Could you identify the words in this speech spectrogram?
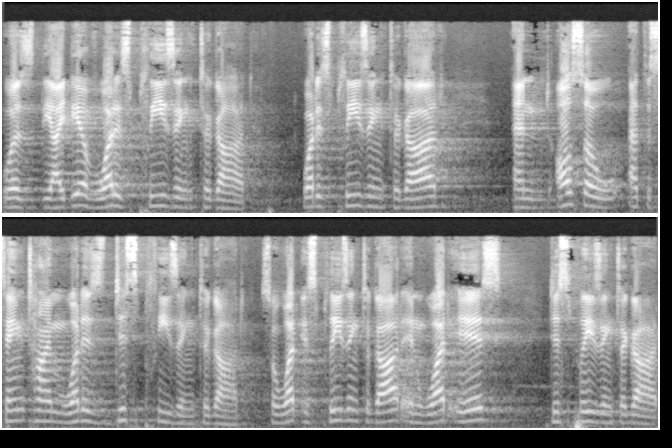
was the idea of what is pleasing to God. What is pleasing to God and also at the same time what is displeasing to God. So, what is pleasing to God and what is displeasing to God.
